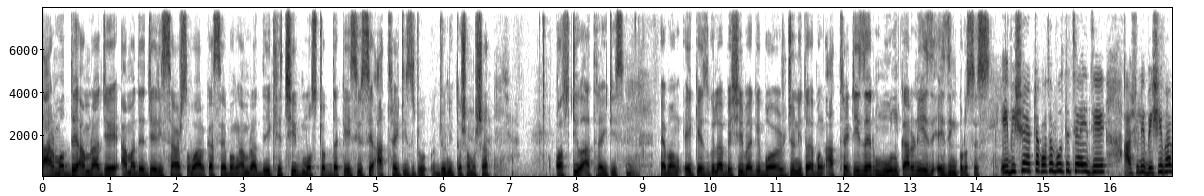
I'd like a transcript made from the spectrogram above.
তার মধ্যে আমরা যে আমাদের যে রিসার্চ ওয়ার্ক আছে এবং আমরা দেখেছি মোস্ট অফ দ্য কেস ইউসে আর্থ্রাইটিস জনিত সমস্যা। অস্টিও আর্থ্রাইটিস এবং এই কেসগুলা বেশিরভাগই বয়সজনিত এবং আর্থ্রাইটিসের মূল কারণই ইজ এজিং প্রসেস এই বিষয়ে একটা কথা বলতে চাই যে আসলে বেশিরভাগ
